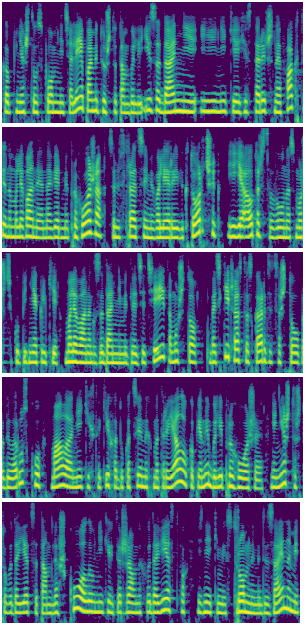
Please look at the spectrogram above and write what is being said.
каб нешта ўспомніць. Але я памятаю што там былі і заданні і нейкія гістарычныя факты намаляваныя на вельмі прыгожа з ілюстрацыямі валеры Вікторыі Вікторчык. Яе аўтарства вы ў нас можете купіць некалькі маляванак з заданнямі для дзяцей, таму што бацькі часта скардзяцца, што па-беларуску мала нейкіх такіх адукацыйных матэрыялаў, каб яны былі прыгожыя. Не нешта, што выдаецца там для школы ў нейкіх дзяржаўных выдавецтвах з нейкімі стромнымі дызайнамі,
